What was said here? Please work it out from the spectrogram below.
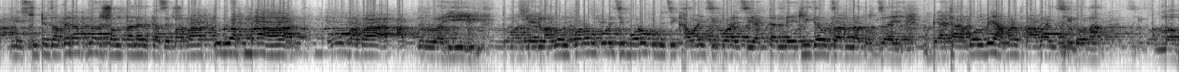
আপনি ছুটে যাবেন আপনার সন্তানের কাছে, বাবা আব্দুর রহমান, ও বাবা আব্দুর রহিম। তোমাকে লালন পালন করেছি, বড় করেছি, খাওয়াইছি, পড়াইছি, একটা নেকি দেও জান্নাত যাই। বেটা বলবে আমার বাবাই ছিল না। আল্লাহ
